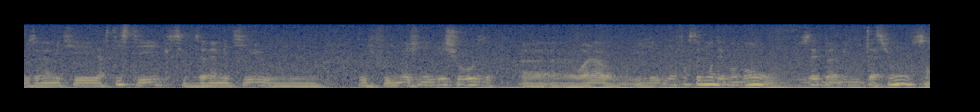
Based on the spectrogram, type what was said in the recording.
vous avez un métier artistique, si vous avez un métier où, il faut imaginer des choses, euh, voilà, il y, a, forcément des moments où vous êtes dans la méditation sans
